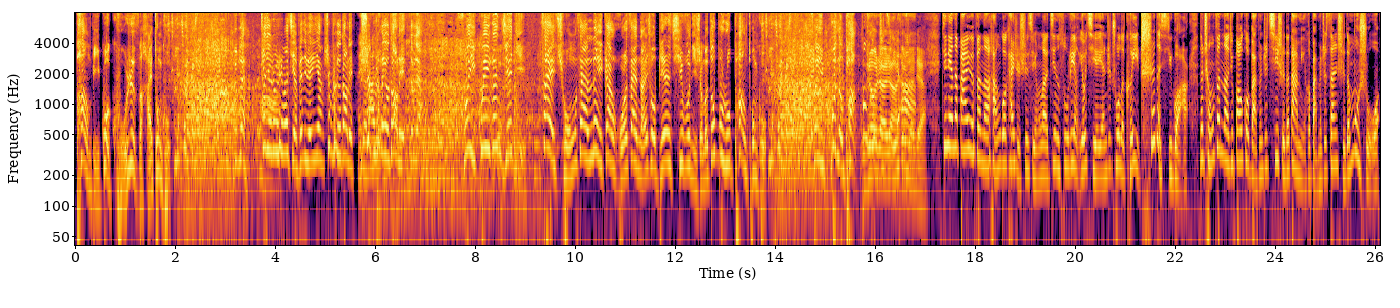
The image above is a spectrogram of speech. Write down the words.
胖比过苦日子还痛苦，对不对？这就是为什么要减肥的原因啊！是不是很有道理？是不是很有道理？对不对？所以归根结底，再穷再累干活再难受，别人欺负你什么都不如胖痛苦，所以不能胖，痛苦之极啊！今年的八月份呢，韩国开始实行了禁塑令，有企业研制出了可以吃的吸管，那成分呢就包括百分之七十的大米和百分之三十的木薯。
